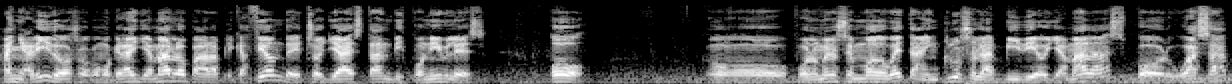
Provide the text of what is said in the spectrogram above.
añadidos o como queráis llamarlo para la aplicación. De hecho ya están disponibles o, o por lo menos en modo beta incluso las videollamadas por WhatsApp.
